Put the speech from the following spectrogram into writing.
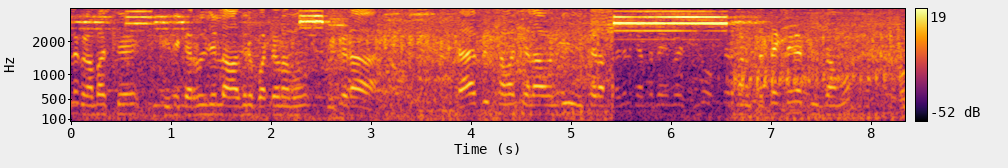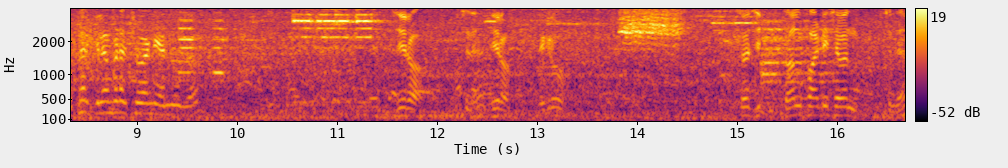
ప్రజలకు నమస్తే. ఇది కర్నూలు జిల్లా ఆదుని పట్టణము. ఇక్కడ ట్రాఫిక్ సమస్య ఎలా ఉంది? ఇక్కడ ప్రజలకు ఎంత టైం పడుతుందో ఒకసారి మనం ప్రత్యక్షంగా చూద్దాము. ఒకసారి కిలోమీటర్ చూడండి ఎన్ని ఉందో జీరో. వచ్చిందా. జీరో. దగ్గర సో ట్వెల్వ్ ఫార్టీ సెవెన్ వచ్చిందా.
